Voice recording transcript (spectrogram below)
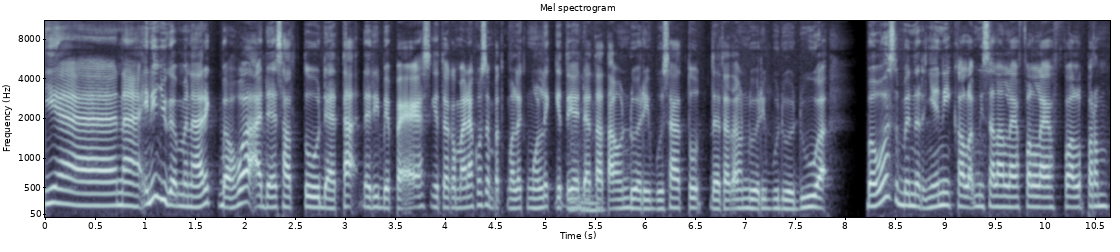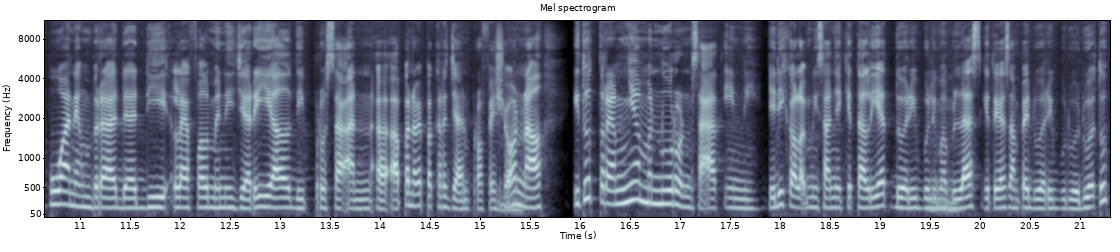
Iya, nah ini juga menarik bahwa ada satu data dari BPS gitu. Kemarin aku sempat ngulik-ngulik gitu ya Hmm. data tahun 2001, data tahun 2022 bahwa sebenarnya nih kalau misalnya level-level perempuan yang berada di level manajerial di perusahaan eh, apa namanya pekerjaan profesional itu trennya menurun saat ini. Jadi kalau misalnya kita lihat 2015 gitu ya sampai 2022 tuh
